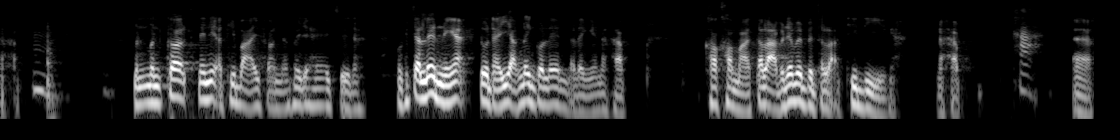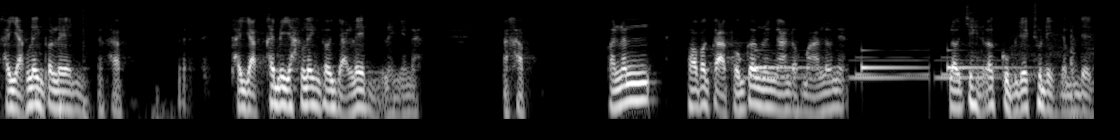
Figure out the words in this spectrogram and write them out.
นะครับอืมมันมันก็ในนี้อธิบายให้ฟังนะไม่ได้ให้ซื้อนะมันก็จะเล่นอย่างเงี้ยตัวไหนอยากเล่นก็เล่นอะไรเงี้ยนะครับ เข้าเข้ามาตลาดไม่ได้เป็นตลาดที่ดีไงนะครับ ค่ะอ่าใครอยากเล่นก็เล่นนะครับเอ่อใครอยากใครไม่อยากเล่นก็อย่าเล่นอะไรเงี้ยนะนะครับ เพราะฉะนั้นพอประกาศผลการดำเนินงานออกมาแล้วเนี่ย เราจะเห็นว่ากลุ่มอิเล็กทรอนิกส์เนี่ยมันเด่น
